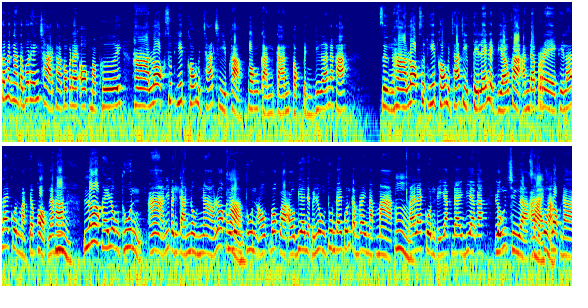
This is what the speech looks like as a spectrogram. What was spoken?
สำนักงานตำรวจแห่งชาติค่ะเขาก็ได้ออกมาเผยหาลอกสุดฮิตของมิจฉาชีพค่ะ ป้องกันการตกเป็นเยื่อนะคะซึ่งหาลอกสุดฮิตของมิจฉาชีพเทเล้งเหล็กเดียวค่ะ อันดับแรกที่หลายๆคนมักจะพอบนะคะ ลอกให้ลงทุน อ่า นี่เป็นการหน่มหนาว ลอกให้ค่ะลงทุน เอาบอกว่าเอาเบียร์เนี่ยไปลงทุนได้ผลกำไรมากอืมๆหลายๆคนที่อยากได้เบียร์ก็หลงเชื่ออาจจะใช่ถูกค่ะ ลอกได้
